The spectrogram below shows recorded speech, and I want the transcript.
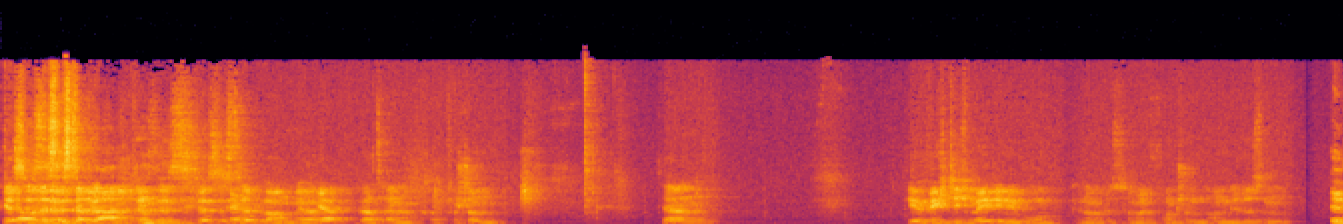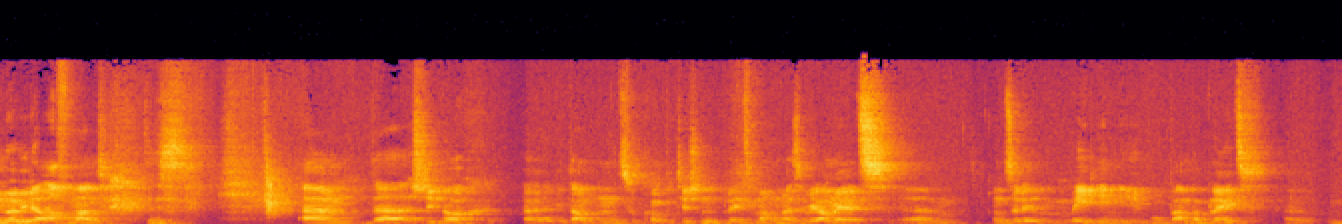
Genau, das ist der Plan. Das ist, das ist Ja. der Plan, ja. Ja. Da hat es einer gerade verstanden. Dann Hier wichtig, Made in EU, genau, das haben wir vorhin schon angerissen. immer wieder Affenhand. Das, ähm, da steht noch äh, Gedanken zu Competition Plates machen. Also wir haben jetzt ähm, unsere Made in EU Bumper Plates, ähm,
